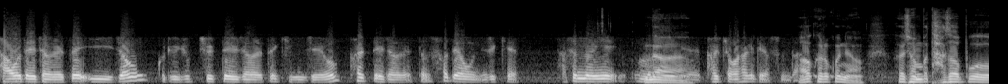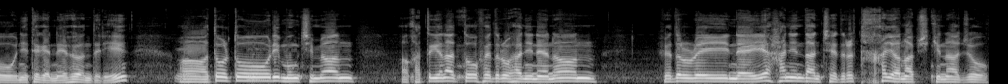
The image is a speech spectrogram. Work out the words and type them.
4, 5대 회장을 했던 이희정 그리고 6, 7대 회장을 했던 김재우 8대 회장을 했던 서대훈 이렇게 다섯 명이 어, 네. 예, 발족을 하게 되었습니다. 아, 그렇군요. 그 전부 다섯 분이 되겠네요, 회원들이. 예. 어, 똘똘이 뭉치면, 어, 가뜩이나 또 페드로 한인회는 페드로레이 내의 한인 단체들을 다 연합시키는 아주,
